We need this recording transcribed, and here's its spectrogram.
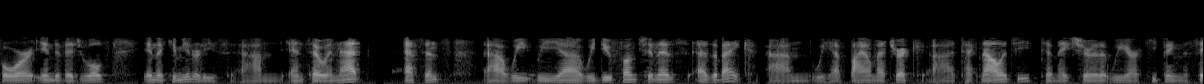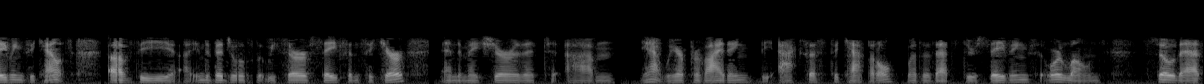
for individuals in the communities. Um, and so, in that essence, uh, we we uh, we do function as as a bank. Um, we have biometric uh, technology to make sure that we are keeping the savings accounts of the individuals that we serve safe and secure, and to make sure that um, yeah, we are providing the access to capital, whether that's through savings or loans, so that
